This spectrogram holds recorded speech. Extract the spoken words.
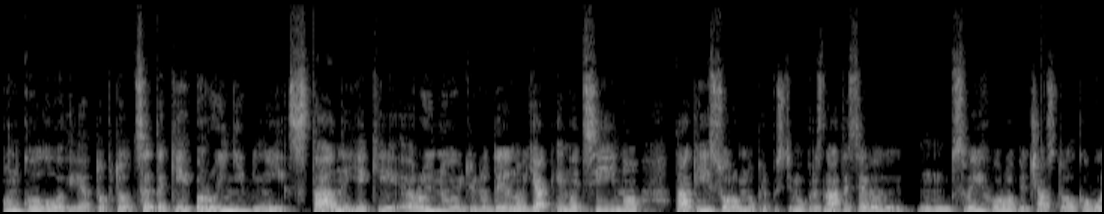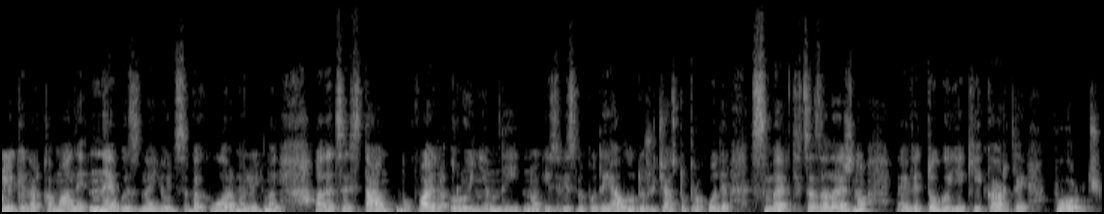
онкологія. Тобто це такі руйнівні стани, які руйнують людину як емоційно, так їй соромно, припустимо, признатися е, в своїй хворобі. Часто алкоголіки, наркомани не визнають себе хворими людьми, але цей стан буквально руйнівний. Ну і звісно, по дияволу дуже часто проходить смерть. Це залежно е, від того, які карти поруч.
